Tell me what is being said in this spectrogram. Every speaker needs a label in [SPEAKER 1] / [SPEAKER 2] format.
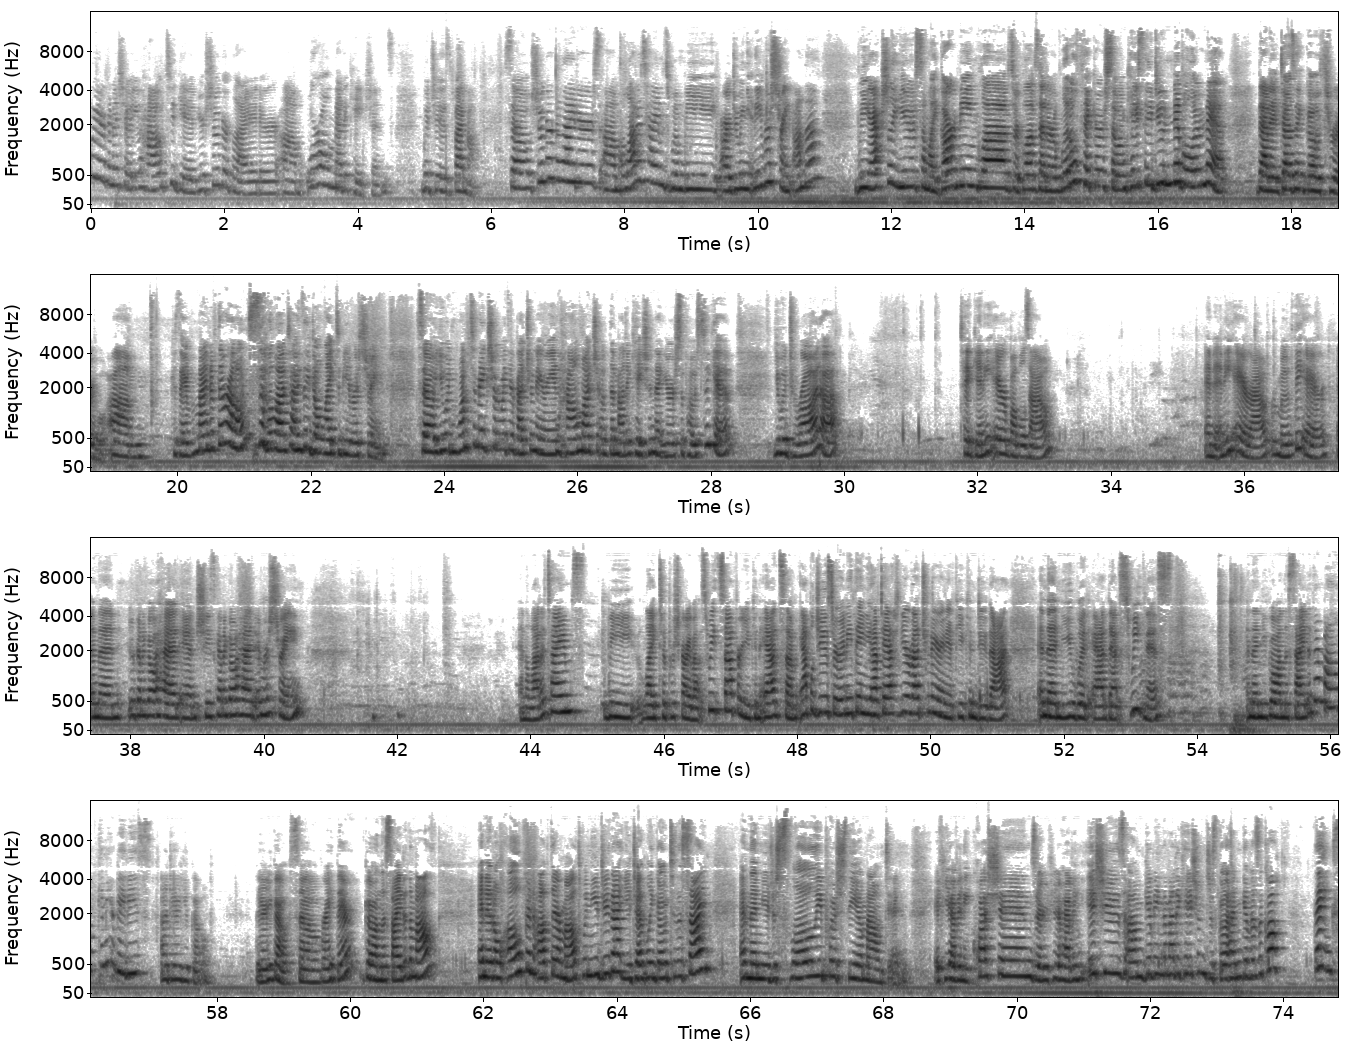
[SPEAKER 1] We are going to show you how to give your sugar glider um, oral medications, which is by mouth. So sugar gliders, um, a lot of times when we are doing any restraint on them, we actually use some like gardening gloves or gloves that are a little thicker so in case they do nibble or nip, that it doesn't go through because um, they have a mind of their own. So a lot of times they don't like to be restrained. So you would want to make sure with your veterinarian how much of the medication that you're supposed to give. You would draw it up, take any air bubbles out, and any air out, remove the air, and then you're gonna go ahead and she's gonna go ahead and restrain. And a lot of times we like to prescribe about sweet stuff or you can add some apple juice or anything. You have to ask your veterinarian if you can do that. And then you would add that sweetness. And then you go on the side of their mouth. Come here, babies. Oh, there you go. There you go. So right there, go on the side of the mouth and it'll open up their mouth when you do that. You gently go to the side and then you just slowly push the amount in. If you have any questions or if you're having issues um, giving the medication, just go ahead and give us a call. Thanks.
